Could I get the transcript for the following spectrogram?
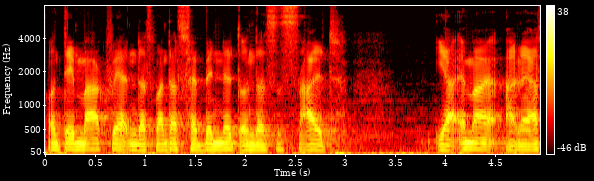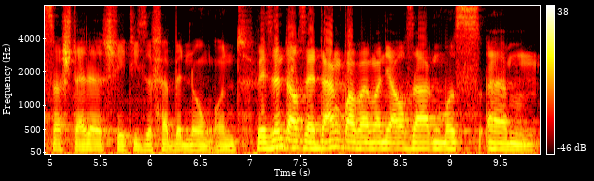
und dem Marktwerten, dass man das verbindet und das ist halt ja immer an erster Stelle steht diese Verbindung und wir sind auch sehr dankbar, weil man ja auch sagen muss, ähm,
